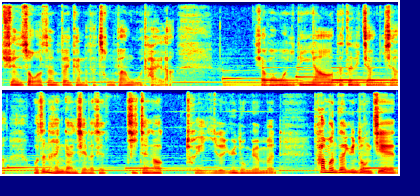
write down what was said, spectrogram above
选手的身份看到他重返舞台了。小鹏，我一定要在这里讲一下，我真的很感谢那些即将要退役的运动员们，他们在运动界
